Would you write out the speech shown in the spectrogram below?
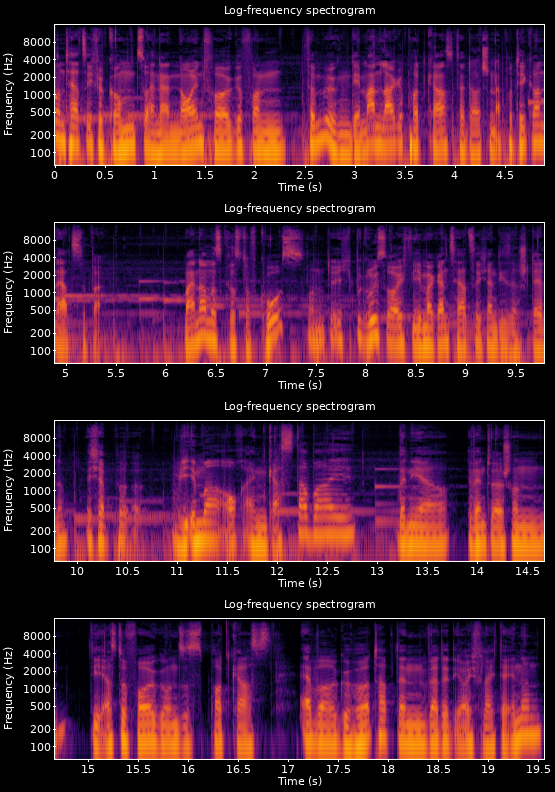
und herzlich willkommen zu einer neuen Folge von Vermögen, dem Anlagepodcast der Deutschen Apotheker und Ärztebank. Mein Name ist Christoph Koos und ich begrüße euch wie immer ganz herzlich an dieser Stelle. Ich habe äh, wie immer auch einen Gast dabei. Wenn ihr eventuell schon die erste Folge unseres Podcasts ever gehört habt, dann werdet ihr euch vielleicht erinnern.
